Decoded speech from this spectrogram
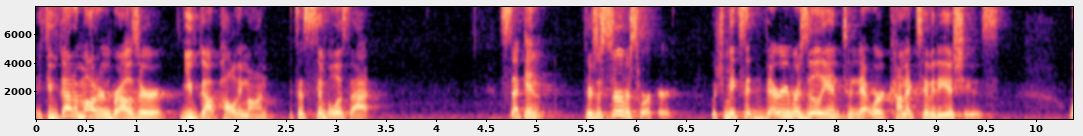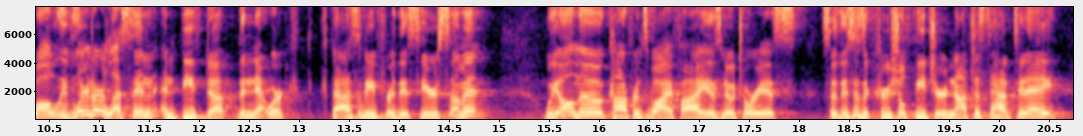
If you've got a modern browser, you've got Polymon. It's as simple as that. Second, there's a service worker, which makes it very resilient to network connectivity issues. While we've learned our lesson and beefed up the network capacity for this year's summit, we all know conference Wi-Fi is notorious, so this is a crucial feature not just to have today,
